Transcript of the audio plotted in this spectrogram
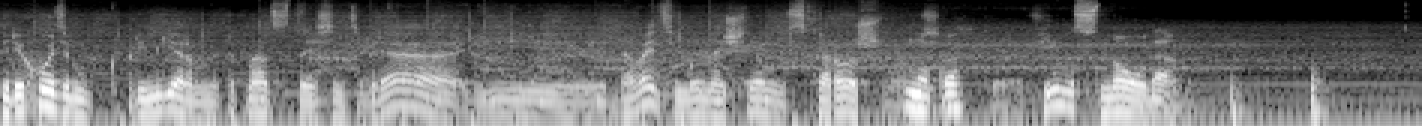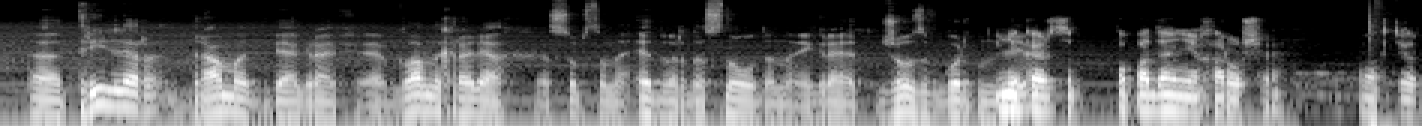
Переходим к премьерам на 15 сентября. И давайте мы начнем с хорошего. Ну-ка. Фильм «Сноуден». Да. Э, триллер, драма, биография. В главных ролях, собственно, Эдварда Сноудена играет Джозеф Гордон Мне Левит. кажется, попадание хорошее в актер.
